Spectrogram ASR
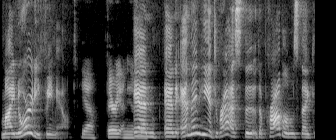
minority female. yeah, very unusual. and and and then he addressed the the problems like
